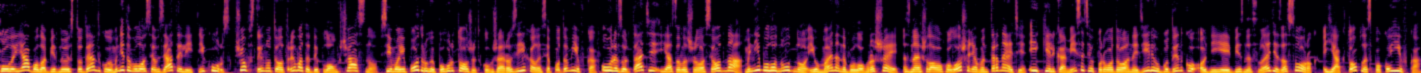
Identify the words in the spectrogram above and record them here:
Коли я була бідною студенткою, мені довелося взяти літній курс, щоб встигнути отримати диплом вчасно. Всі мої подруги по гуртожитку вже роз'їхалися по домівках. У результаті я залишилася одна. Мені було нудно, і в мене не було грошей. Знайшла оголошення в інтернеті і кілька місяців проводила неділі в будинку однієї бізнес-леді за 40, як топлес покоївка.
